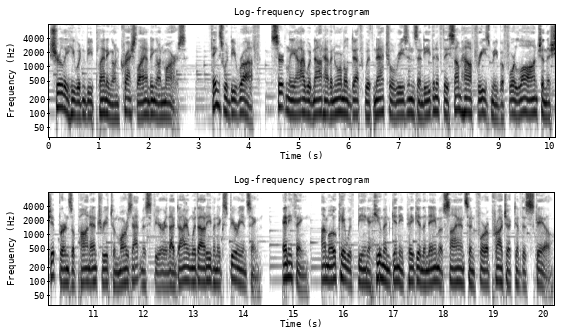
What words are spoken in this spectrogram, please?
Surely he wouldn't be planning on crash landing on Mars. Things would be rough, certainly I would not have a normal death with natural reasons and even if they somehow freeze me before launch and the ship burns upon entry to Mars atmosphere and I die without even experiencing anything, I'm okay with being a human guinea pig in the name of science and for a project of this scale.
